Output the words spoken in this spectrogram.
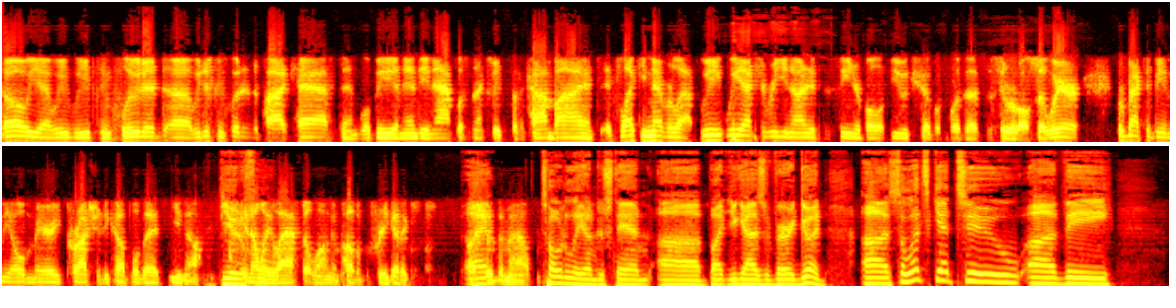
Oh yeah, we we've concluded. Uh, we just concluded the podcast, and we'll be in Indianapolis next week for the combine. It's, it's like he never left. We we actually reunited at the Senior Bowl a few weeks ago before the, the Super Bowl, so we're we're back to being the old married crotchety couple that you know Beautiful. can only last so long in public before you got to usher them out. Totally understand, uh, but you guys are very good. Uh, so let's get to uh, the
